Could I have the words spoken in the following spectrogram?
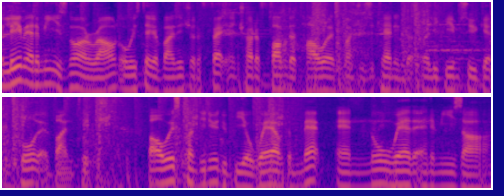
Your lane enemy is not around, always take advantage of the fact and try to farm the tower as much as you can in the early game so you get a gold advantage. But always continue to be aware of the map and know where the enemies are.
